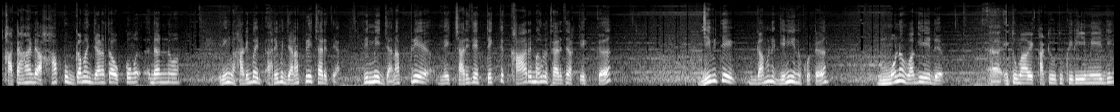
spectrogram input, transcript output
කටහඬ අහපු ගමන් ජනතාව ඔක්කොම දන්නවා. ඉතින් හරිම හරිම ජනප්‍රිය චරිතයක්. ඉතින් මේ ජනප්‍රිය මේ චරිතෙත් එක්ක කාර්යබහුල චරිතයක් එක්ක ජීවිතේ ගමන ගෙනියනකොට මොන වගේද අ, එතුමාගේ කටයුතු කිරීමේදී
